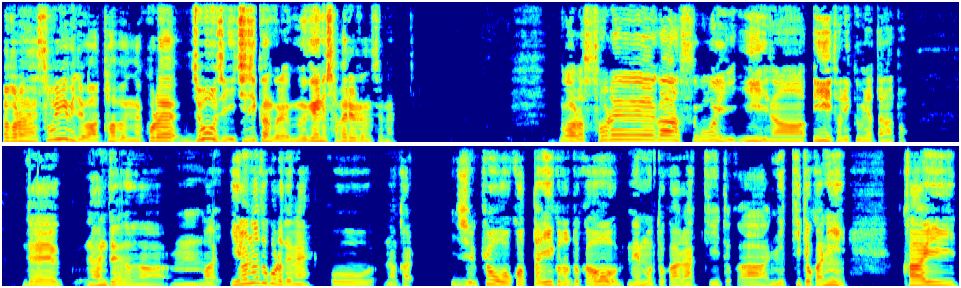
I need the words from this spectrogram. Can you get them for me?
だからね、そういう意味では多分ね、これ、常時1時間ぐらい無限に喋れるんですよね。だから、それがすごいいいな、いい取り組みだったなと。で、なんていうんだろうな、うん、まあ、いろんなところでね、こう、なんか、今日起こったいいこととかをメモとかラッキーとか日記とかに書い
